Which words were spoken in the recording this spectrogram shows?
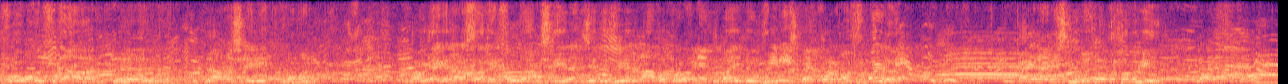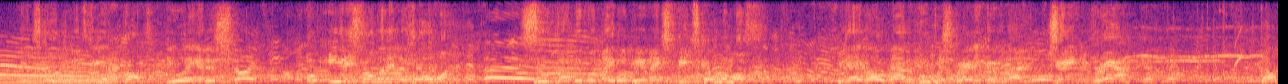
Volgende finale. De dames elite woman. Maar we kijken naar de start in dames en er zitten dus weer een aantal prominenten bij. De Greenies met Carmen Vermeulen. Toe met Dotter van de Wiel. Windschoten met Vera Kant. Nieuwelingen dus. Ook Iris van der Linden, Volman. Super wat mee op BMX, Wietske Bloemhoff. We kijken ook naar de Boepers Berlicum, naar Jane Vraak. Dan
